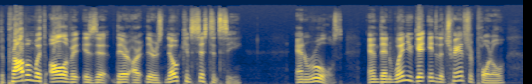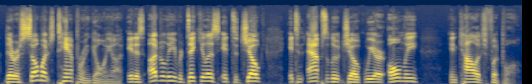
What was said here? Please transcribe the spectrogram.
The problem with all of it is that there are there is no consistency and rules. And then when you get into the transfer portal, there is so much tampering going on. It is utterly ridiculous. It's a joke. It's an absolute joke. We are only in college football.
